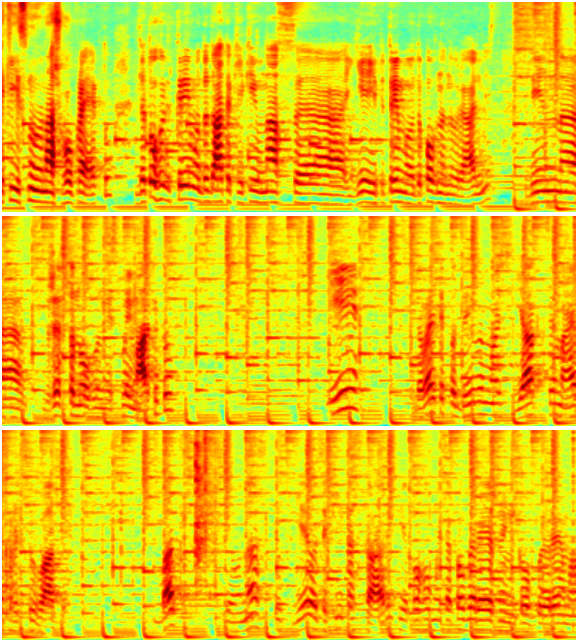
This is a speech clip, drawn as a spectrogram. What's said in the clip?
який існує нашого проєкту. Для того відкриємо додаток, який у нас е, є і підтримує доповнену реальність. Він е, вже встановлений з Play Market. І давайте подивимось, як це має працювати. Бац! І у нас тут є отакий каскарик, якого ми так обережненько беремо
